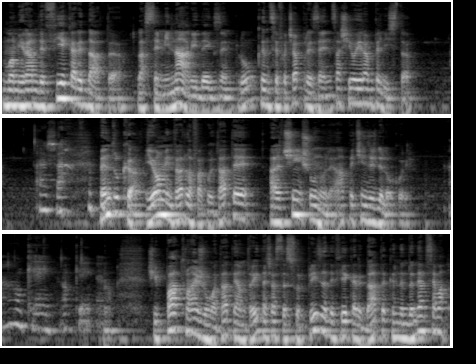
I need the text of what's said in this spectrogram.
Mă miram de fiecare dată la seminarii, de exemplu, când se făcea prezența și eu eram pe listă. Așa. Pentru că eu am intrat la facultate al 51-lea pe 50 de locuri. Ah, ok, ok. Da? Și patru ani jumătate am trăit această surpriză de fiecare dată când îmi dădeam seama,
